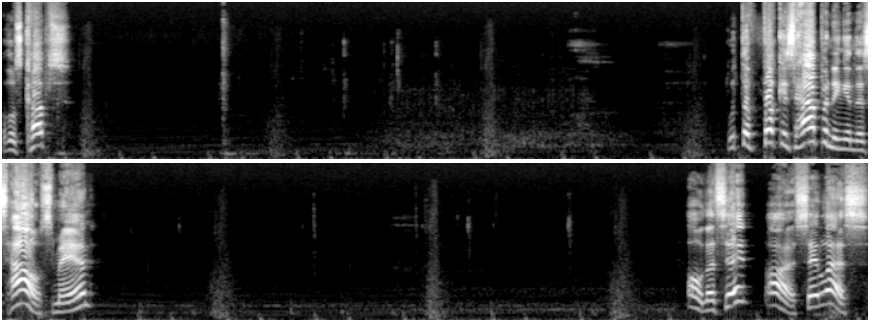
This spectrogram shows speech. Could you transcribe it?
Are those cups? What the fuck is happening in this house, man? Oh, that's it? Ah, say less.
